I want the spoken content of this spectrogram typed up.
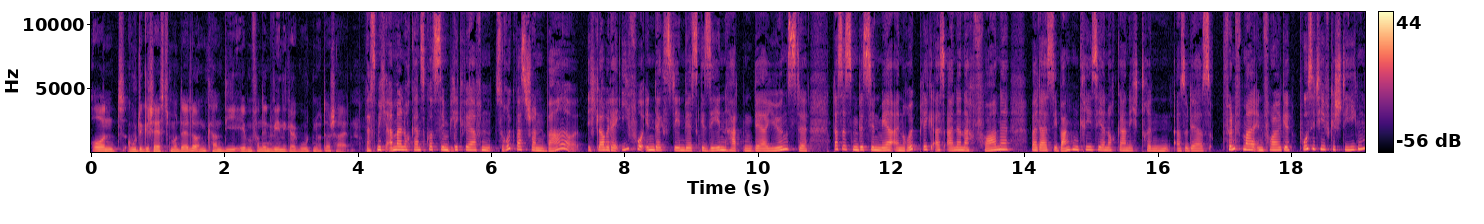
und gute Geschäftsmodelle und kann die eben von den weniger guten unterscheiden. Lass mich einmal noch ganz kurz den Blick werfen zurück, was schon war. Ich glaube, der IFO-Index, den wir es gesehen hatten, der jüngste, das ist ein bisschen mehr ein Rückblick als einer nach vorne, weil da ist die Bankenkrise ja noch gar nicht drin. Also der ist fünfmal in Folge positiv gestiegen.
